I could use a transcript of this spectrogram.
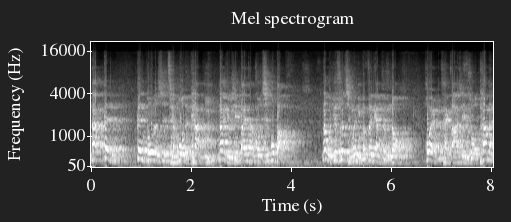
那更更多的是沉默的抗议。那有些班上说吃不饱，那我就说：“请问你们分量怎么弄？”后来我们才发现说，他们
